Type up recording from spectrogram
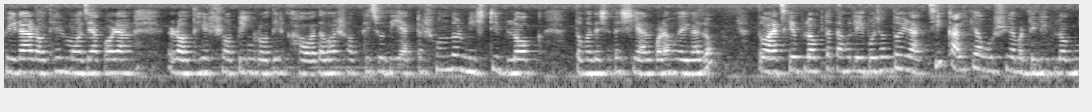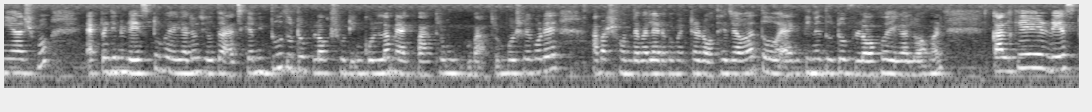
ফেরা, রথের মজা করা, রথের শপিং রথের খাওয়া দাওয়া সব কিছু দিয়ে একটা সুন্দর মিষ্টি ব্লগ তোমাদের সাথে শেয়ার করা হয়ে গেল। তো আজকের ব্লগটা তাহলে এই পর্যন্তই রাখছি। কালকে অবশ্যই আবার ডেলি ব্লগ নিয়ে আসব। একটা দিন রেস্টও হয়ে গেল, যেহেতু আজকে আমি দু দুটো ব্লগ শুটিং করলাম, এক বাথরুম বাথরুম বসে করে, আবার সন্ধ্যাবেলা এরকম একটা রথে যাওয়া। তো একদিনে দুটো ব্লগ হয়ে গেল আমার। কালকে রেস্ট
